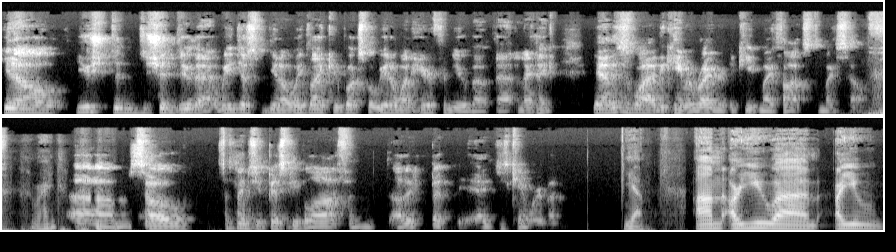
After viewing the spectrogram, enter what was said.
you know, you shouldn't shouldn't do that. We just, you know, we'd like your books, but we don't want to hear from you about that. And I think, yeah, this is why I became a writer to keep my thoughts to myself. Right? Um, so sometimes you piss people off, and other, but I just can't worry about it. Yeah. Um, are you um, are you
